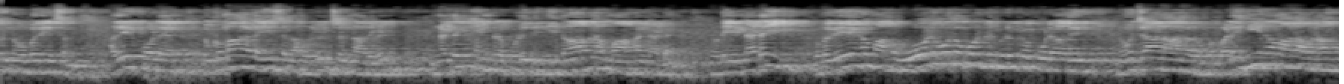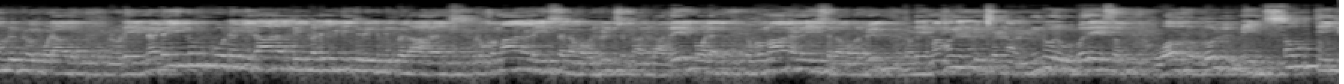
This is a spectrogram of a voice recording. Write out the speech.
சொன்ன உபதேசம். அதே போல குமார் அலி இஸ்லாம் அவர்கள் சொன்னார்கள் நடக்கின்ற பொழுது நிதானமாக நட. என்னுடைய நடை ரொம்ப வேகமாக ஓடுவது போன்றும் இருக்கக்கூடாது. நோஜானாக ரொம்ப பலகீனமானவனாகவும் இருக்கக்கூடாது. என்னுடைய நடையிலும் கூட நிதானத்தை கடைபிடிக்கிறீர்கள் என்பதாக ருகுமான் அலை இஸ்லாம் அவர்கள் சொன்னார்கள். அதே போல ருகுமான் அலை இஸ்லாம் அவர்கள் தன்னுடைய மகனுக்கு சொன்னார். இன்னொரு உபதேசம் மின் சௌத்திக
